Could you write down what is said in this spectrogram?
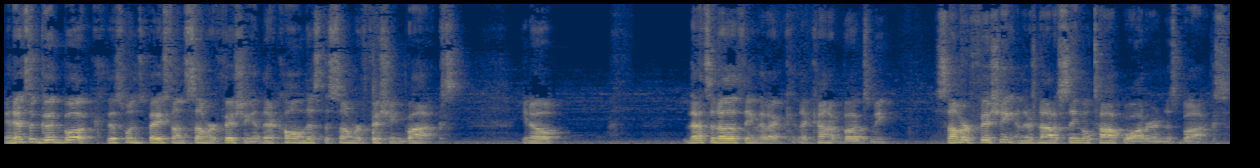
and it's a good book. This one's based on summer fishing, and they're calling this the summer fishing box. You know, that's another thing that, I, that kind of bugs me. Summer fishing, and there's not a single topwater in this box.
